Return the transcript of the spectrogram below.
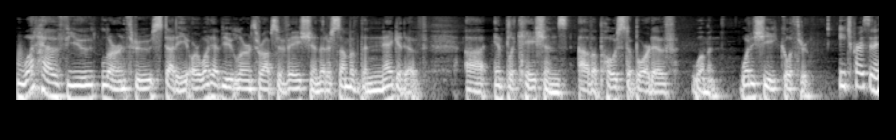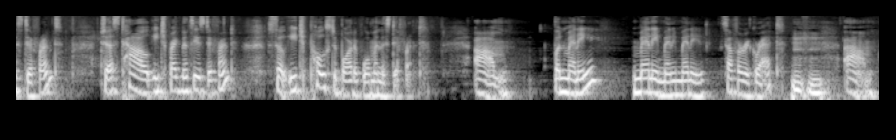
what have you learned through study or what have you learned through observation that are some of the negative uh, implications of a post abortive woman? What does she go through? Each person is different, just how each pregnancy is different. So each post abortive woman is different. Um, but many, many, many, many suffer regret, mm-hmm. um,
